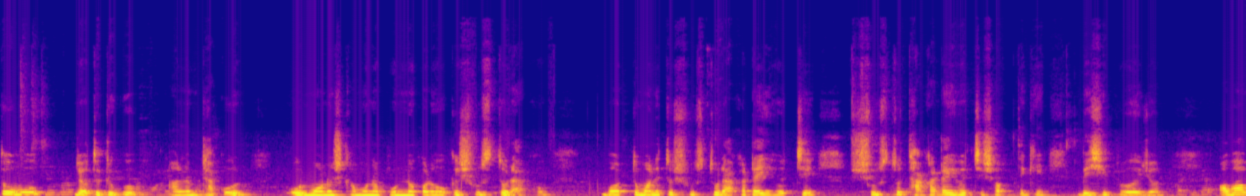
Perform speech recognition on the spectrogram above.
তবু যতটুকু আনলাম, ঠাকুর, ওর মনস্কামনা পূর্ণ করো, ওকে সুস্থ রাখো। বর্তমানে তো সুস্থ রাখাটাই হচ্ছে সুস্থ থাকাটাই হচ্ছে সব থেকে বেশি প্রয়োজন। অভাব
